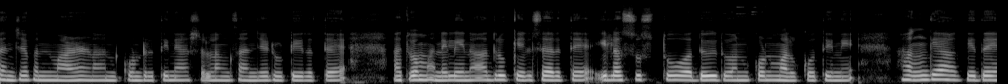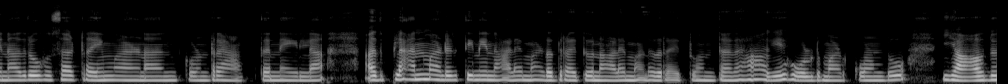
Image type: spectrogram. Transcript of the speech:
ಸಂಜೆ ಬಂದು ಮಾಡೋಣ ಅಂದ್ಕೊಂಡಿರ್ತೀನಿ ಅಷ್ಟರಲ್ಲಿ ನಂಗೆ ಸಂಜೆ ಡ್ಯೂಟಿ ಇರುತ್ತೆ. ಅಥವಾ ಮನೇಲಿ ಏನಾದರೂ ಕೆಲಸ ಇರುತ್ತೆ. ಇಲ್ಲ ಸುಸ್ತು ಅದು ಇದು ಅಂದ್ಕೊಂಡು ಮಲ್ಕೋತೀನಿ. ಹಾಗೆ ಆಗಿದೆ, ಏನಾದರೂ ಹೊಸ ಟ್ರೈ ಮಾಡೋಣ ಅಂದ್ಕೊಂಡ್ರೆ ಆಗ್ತಾನೇ ಇಲ್ಲ. ಅದು ಪ್ಲ್ಯಾನ್ ಮಾಡಿರ್ತೀನಿ, ನಾಳೆ ಮಾಡಿದ್ರಾಯ್ತು ನಾಳೆ ಮಾಡಿದ್ರಾಯ್ತು ಅಂತ ಹಾಗೆ ಹೋಲ್ಡ್ ಮಾಡಿಕೊಂಡು ಯಾವುದೂ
